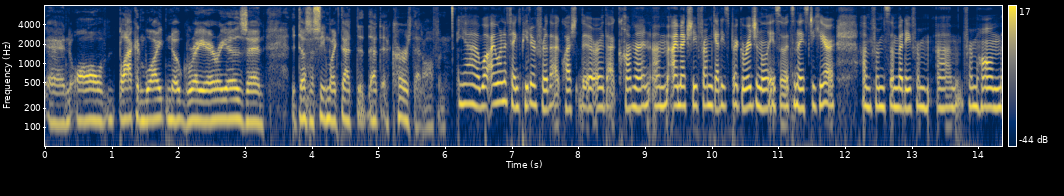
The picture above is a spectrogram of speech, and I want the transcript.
and all black and white, no gray areas, and it doesn't seem like that that, that occurs that often. Yeah, well, I want to thank Peter for that question or that comment. Um, I'm actually from Gettysburg originally, so it's nice to hear um, from somebody from um, from home.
